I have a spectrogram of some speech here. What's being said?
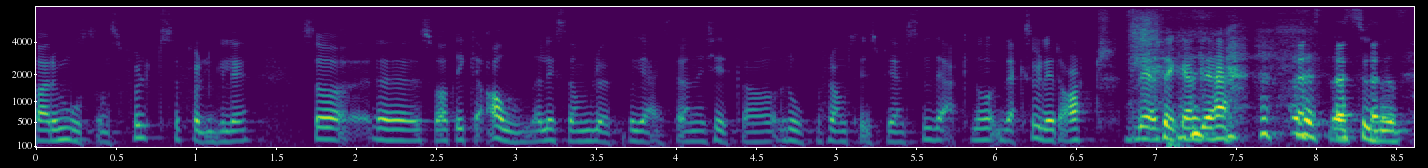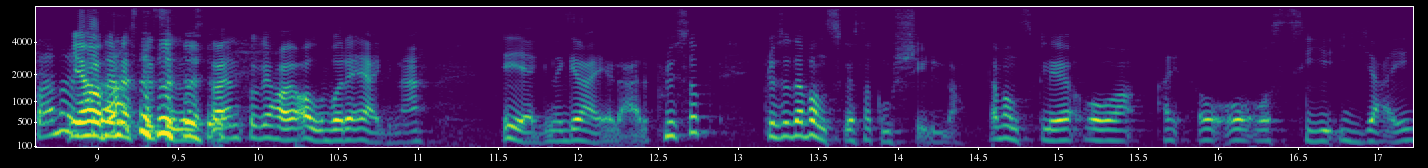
være motstandsfullt, selvfølgelig. Så, eh, så, at ikke alle liksom løper begeistra inn i kirka og roper fram synsbekjennelsen, det, det, er ikke så veldig rart. Det tenker jeg det. neste sunnhetstegn? Ja, det er neste sunnhetstegn. For vi har jo alle våre egne, egne greier der. Pluss at, plus at, det er vanskelig å snakke om skyld. Da. Det er vanskelig å, å, å, å si 'jeg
